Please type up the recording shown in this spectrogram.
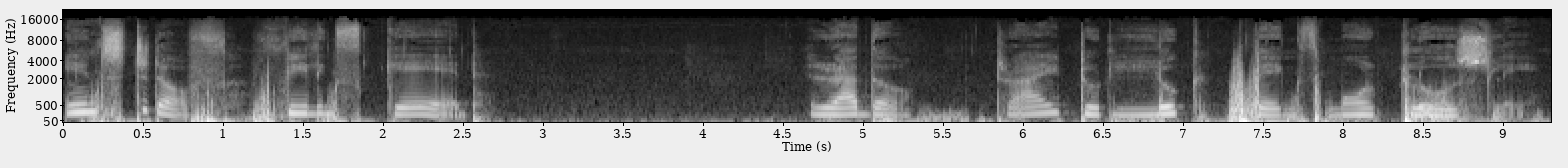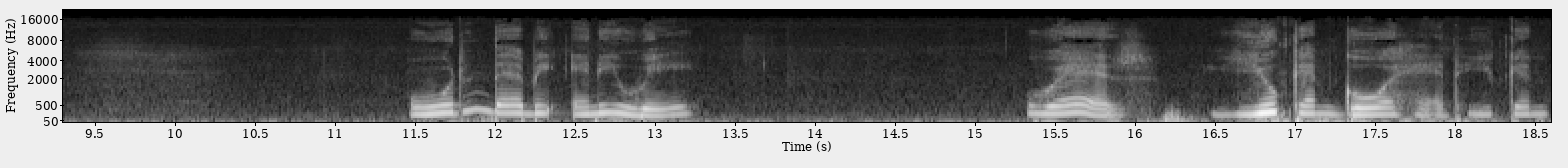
instead of feeling scared, rather try to look things more closely. Wouldn't there be any way where you can go ahead, you can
